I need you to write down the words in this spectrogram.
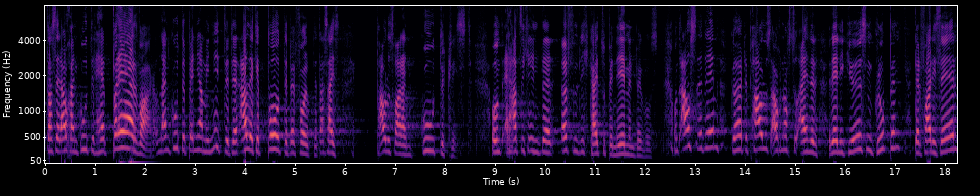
dass er auch ein guter Hebräer war und ein guter Benjaminiter, der alle Gebote befolgte. Das heißt, Paulus war ein guter Christ und er hat sich in der Öffentlichkeit zu benehmen bewusst. Und außerdem gehörte Paulus auch noch zu einer religiösen Gruppe, der Pharisäer,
